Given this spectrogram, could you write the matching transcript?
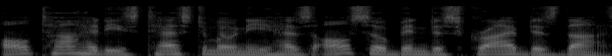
Al-Tawhidi's testimony has also been described as thus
